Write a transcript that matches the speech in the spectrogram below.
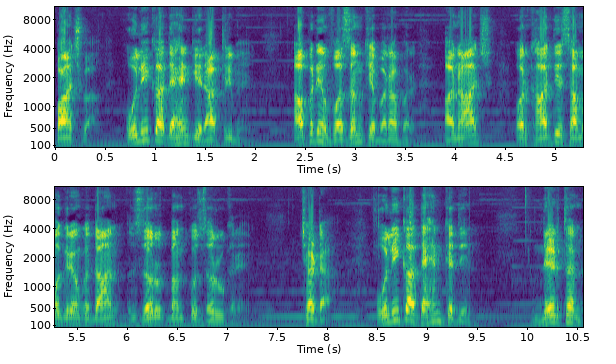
पांचवा, होली का दहन की रात्रि में अपने वज़न के बराबर अनाज और खाद्य सामग्रियों का दान जरूरतमंद को ज़रूर करें। छठा, होली का दहन के दिन निर्धन,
